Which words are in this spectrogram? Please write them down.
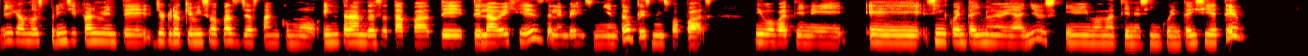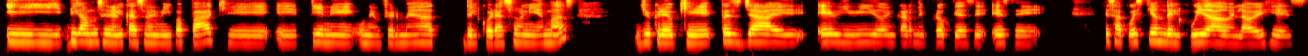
digamos, principalmente, yo creo que mis papás ya están como entrando a esa etapa de, de la vejez, del envejecimiento, pues mis papás, mi papá tiene 59 eh, años y mi mamá tiene 57, y digamos en el caso de mi papá, que eh, tiene una enfermedad del corazón y demás, yo creo que pues ya he, vivido en carne propia ese, esa cuestión del cuidado en la vejez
